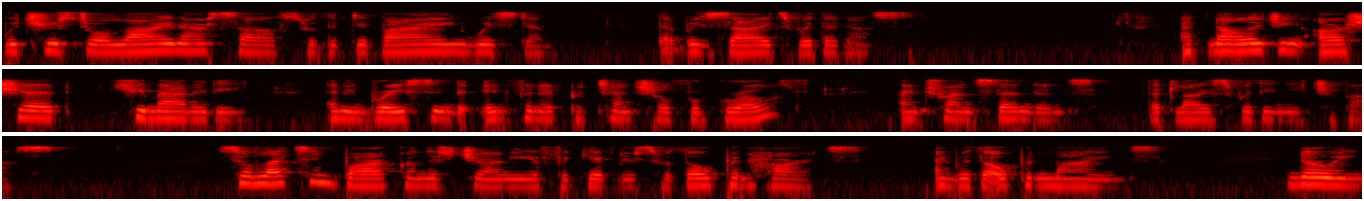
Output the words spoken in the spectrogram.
we choose to align ourselves with the divine wisdom that resides within us. Acknowledging our shared humanity and embracing the infinite potential for growth and transcendence that lies within each of us. So let's embark on this journey of forgiveness with open hearts and with open minds, knowing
